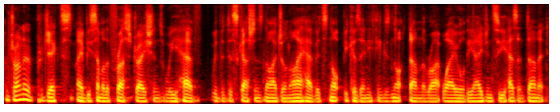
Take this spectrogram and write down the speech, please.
I'm trying to project maybe some of the frustrations we have with the discussions Nigel and I have. It's not because anything's not done the right way or the agency hasn't done it.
